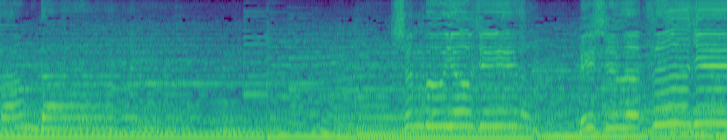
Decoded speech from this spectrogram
放大，身不由己的迷失了自己。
